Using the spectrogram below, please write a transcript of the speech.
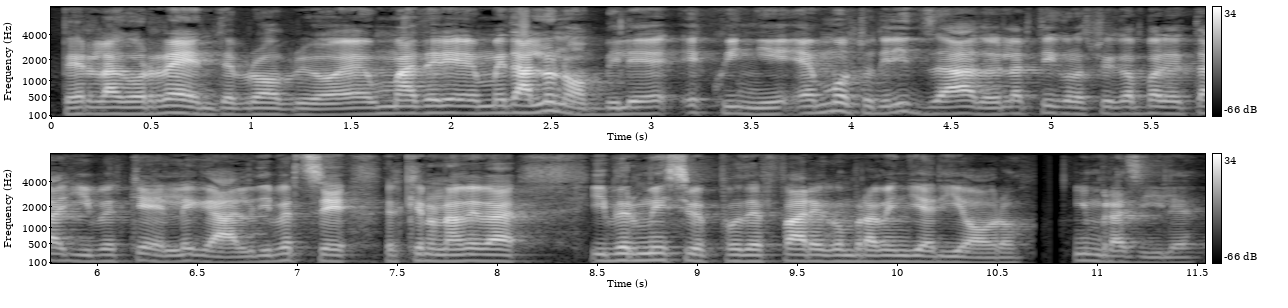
per la corrente proprio, è un, materia- un metallo nobile e quindi è molto utilizzato e l'articolo spiega po' i dettagli perché è legale di per sé, perché non aveva i permessi per poter fare compravendita di oro in Brasile.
